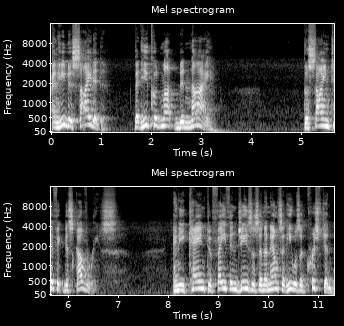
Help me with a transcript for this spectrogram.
And he decided that he could not deny the scientific discoveries. And he came to faith in Jesus and announced that he was a Christian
